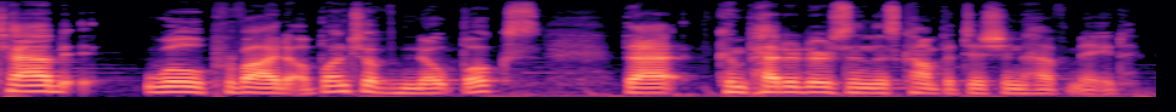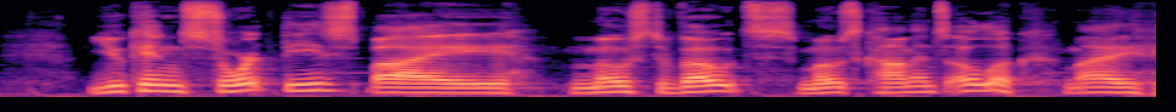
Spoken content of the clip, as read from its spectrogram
tab will provide a bunch of notebooks that competitors in this competition have made. You can sort these by most votes, most comments. Oh, look, my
